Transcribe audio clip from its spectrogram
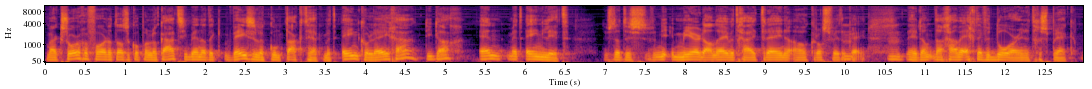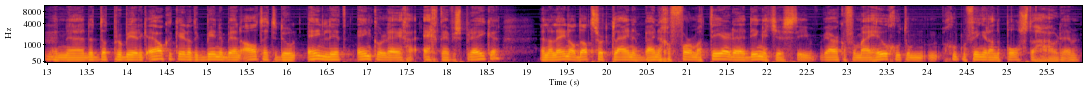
Maar ik zorg ervoor dat als ik op een locatie ben, dat ik wezenlijk contact heb met één collega die dag en met één lid. Dus dat is niet meer dan, hé, wat ga je trainen? Oh, crossfit, oké. Nee, dan, dan gaan we echt even door in het gesprek. En eh, dat, dat probeer ik elke keer dat ik binnen ben altijd te doen. Eén lid, één collega, echt even spreken. En alleen al dat soort kleine, bijna geformateerde dingetjes... die werken voor mij heel goed om goed mijn vinger aan de pols te houden. En,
